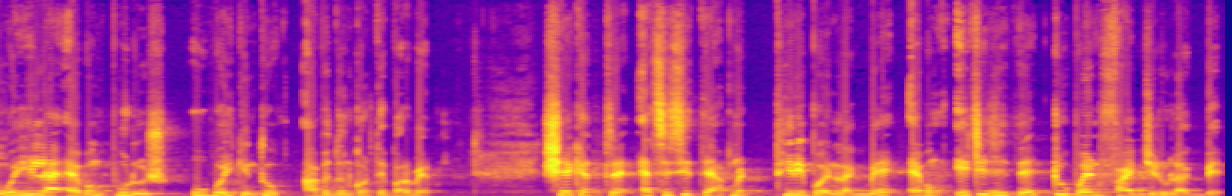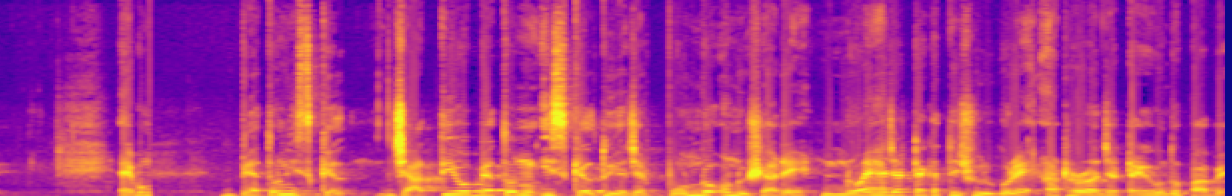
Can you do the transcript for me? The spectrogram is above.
মহিলা এবং পুরুষ উভয় কিন্তু আবেদন করতে পারবে। সেক্ষেত্রে এসএসসিতে আপনার থ্রি পয়েন্ট লাগবে এবং এইচএসসিতে টু পয়েন্ট ফাইভ জিরো লাগবে। এবং বেতন স্কেল, জাতীয় বেতন স্কেল দুই হাজার পনেরো অনুসারে নয় হাজার টাকাতে শুরু করে আঠারো হাজার টাকা কিন্তু পাবে।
